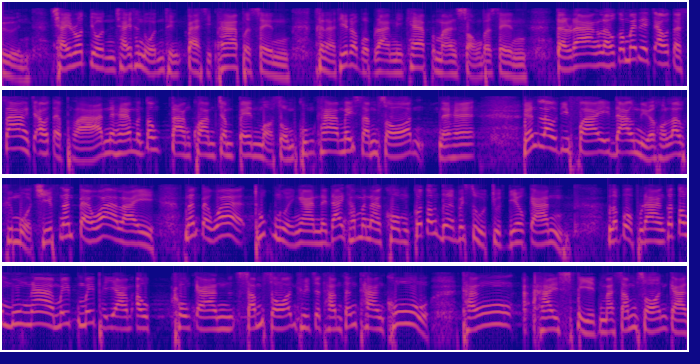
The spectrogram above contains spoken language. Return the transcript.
อื่น ใช้รถยนต์ใช้ถนนถึง 85%ขณะที่ระบบรางมีแค่ประมาณ 2%แต่รางเราก็ไม่ได้จะเอาแต่สร้างจะเอาแต่ผลานนะฮะมันต้องตามความจำเป็นเหมาะสมคุ้มค่าไม่ซ้ำซ้อนนะฮะงั้นเรา define ดาวเหนือของเราคือโหมดชิฟนั่นแปลว่าอะไร นั่นแปลว่าทุกหน่วยงานในด้านคมนาคมก็ต้องเดินไปสู่จุดเดียวกัน ระบบรางก็ต้องมุ่งหน้าไม่ไม่พยายามเอาโครงการซ้ำซ้อนคือจะทำทั้งทางคู่ทั้งไฮสปีดมาซ้ำซ้อนกัน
